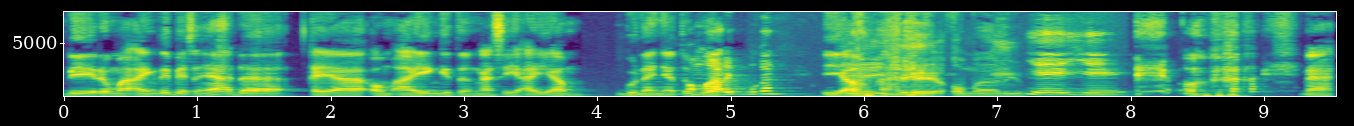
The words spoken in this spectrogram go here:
di rumah aing teh biasanya ada kayak om aing gitu ngasih ayam gunanya tuh Om buat Arif bukan? iya Om Iya, Om Arif Ye ye. Oh, nah,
